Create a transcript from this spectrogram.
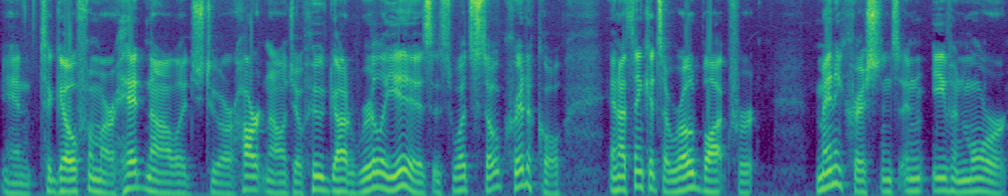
And to go from our head knowledge to our heart knowledge of who God really is is what's so critical. And I think it's a roadblock for many Christians and even more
